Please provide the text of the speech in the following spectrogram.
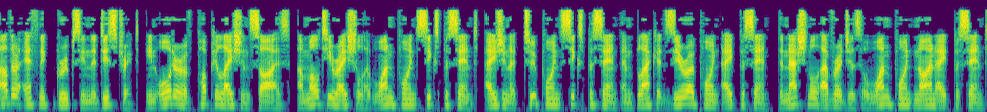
Other ethnic groups in the district, in order of population size, are multiracial at 1.6%, Asian at 2.6% and black at 0.8%. The national averages are 1.98%,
